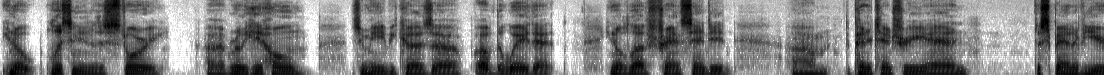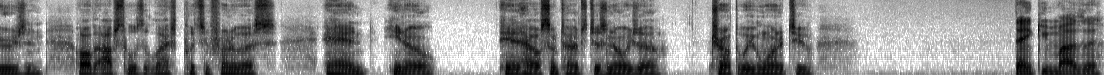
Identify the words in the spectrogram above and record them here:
you know, listening to this story uh, really hit home to me because uh, of the way that, you know, love's transcended um, the penitentiary and the span of years and all the obstacles that life puts in front of us. And, you know, and how sometimes it doesn't always uh, turn out the way we want it to. Thank you, Mazza,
